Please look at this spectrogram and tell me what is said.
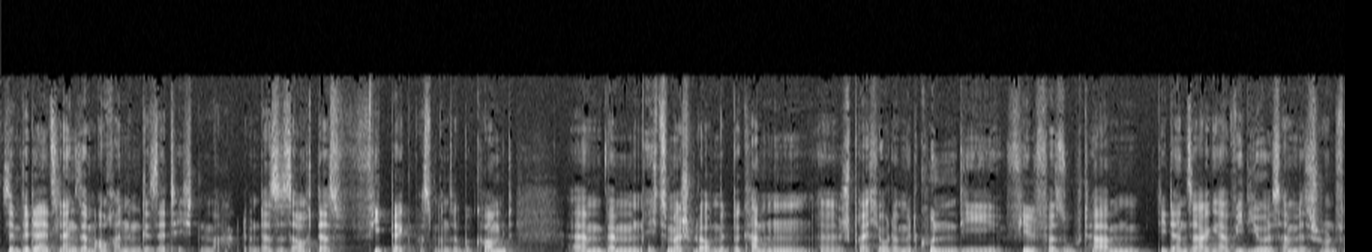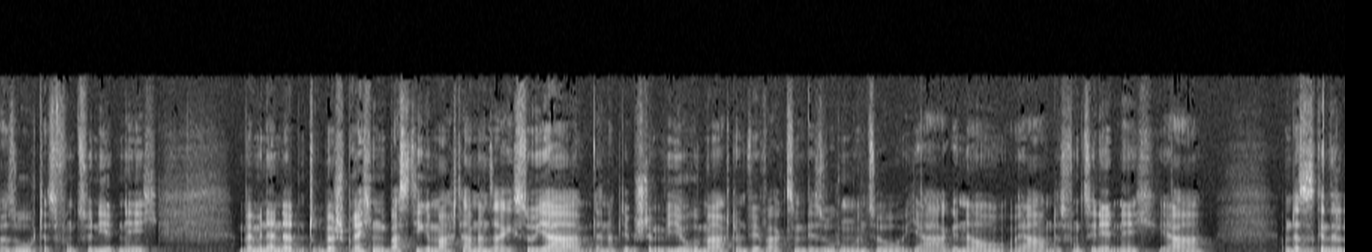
sind wir da jetzt langsam auch an einem gesättigten Markt. Und das ist auch das Feedback, was man so bekommt. Ähm, wenn ich zum Beispiel auch mit Bekannten äh, spreche oder mit Kunden, die viel versucht haben, die dann sagen, ja, Video, das haben wir schon versucht, das funktioniert nicht. Und wenn wir dann darüber sprechen, was die gemacht haben, dann sage ich so, ja, dann habt ihr bestimmt ein Video gemacht und wir wachsen, wir suchen und so, ja, genau, ja, und das funktioniert nicht, ja. Und das ist ganz,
